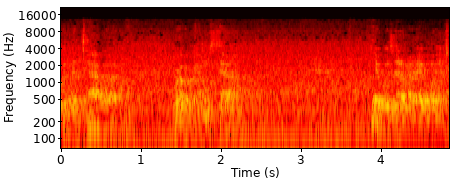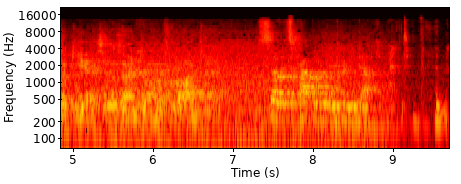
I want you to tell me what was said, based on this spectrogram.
where the tower road comes down. It was, an- it it took years, it was ongoing for a long time. So it's probably pretty documented then,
